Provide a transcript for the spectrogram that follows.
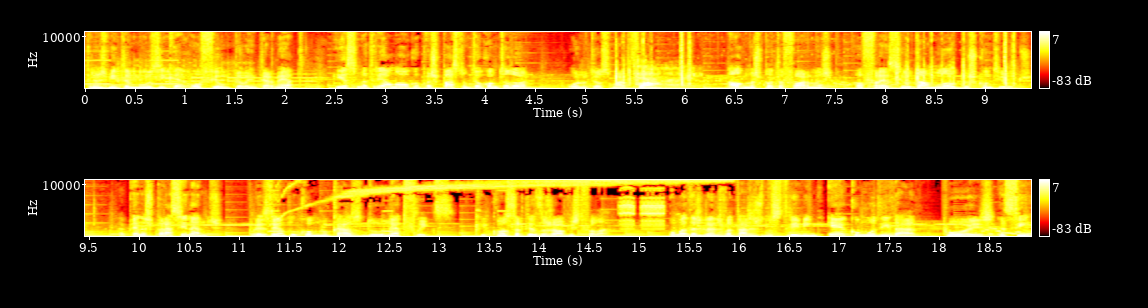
transmite a música ou filme pela internet e esse material não ocupa espaço no teu computador ou no teu smartphone. Algumas plataformas oferecem o download dos conteúdos, apenas para assinantes, por exemplo, como no caso do Netflix, que com certeza já ouviste falar. Uma das grandes vantagens do streaming é a comodidade, pois assim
